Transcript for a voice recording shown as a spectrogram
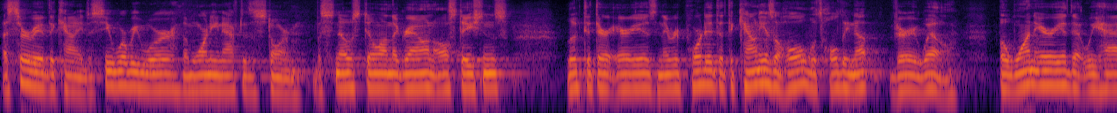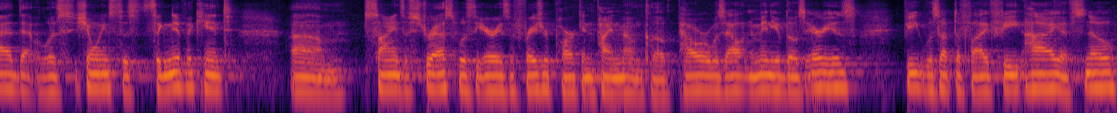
a survey of the county to see where we were the morning after the storm. With snow still on the ground, all stations looked at their areas and they reported that the county as a whole was holding up very well. But one area that we had that was showing significant um, signs of stress was the areas of Frazier Park and Pine Mountain Club. Power was out in many of those areas. Feet was up to five feet high of snow,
